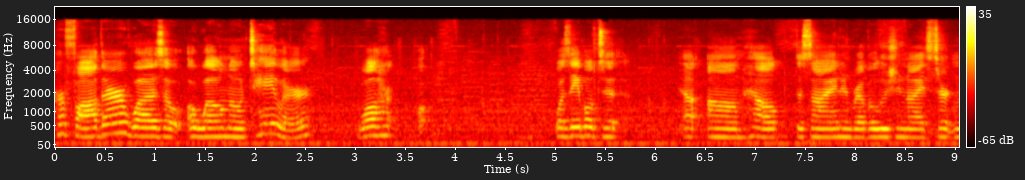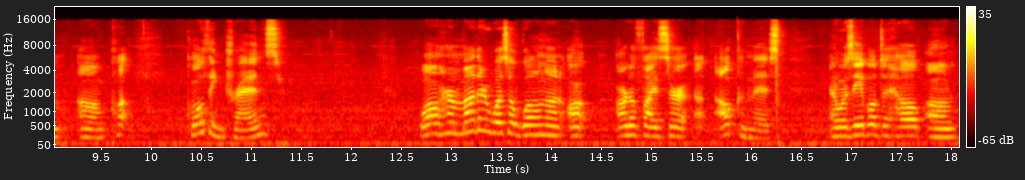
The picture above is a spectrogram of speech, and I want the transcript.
Her father was a, a well-known tailor, while her was able to uh, um, help design and revolutionize certain um, cl- clothing trends. While her mother was a well-known ar- artificer uh, alchemist and was able to help um,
